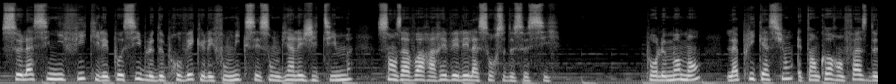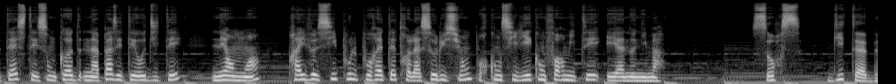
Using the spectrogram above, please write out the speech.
Cela signifie qu'il est possible de prouver que les fonds mixés sont bien légitimes, sans avoir à révéler la source de ceux-ci. Pour le moment, l'application est encore en phase de test et son code n'a pas été audité, néanmoins, Privacy Pool pourrait être la solution pour concilier conformité et anonymat. Source GitHub.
